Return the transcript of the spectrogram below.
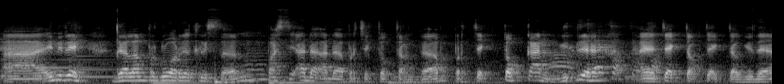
Ah, ini deh dalam perkeluarga Kristen Hmm. pasti ada ada percekcokan eh, apa percekcokan Ah, gitu ya. cekcok, cekcok. eh cekcok cekcok gitu ya.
